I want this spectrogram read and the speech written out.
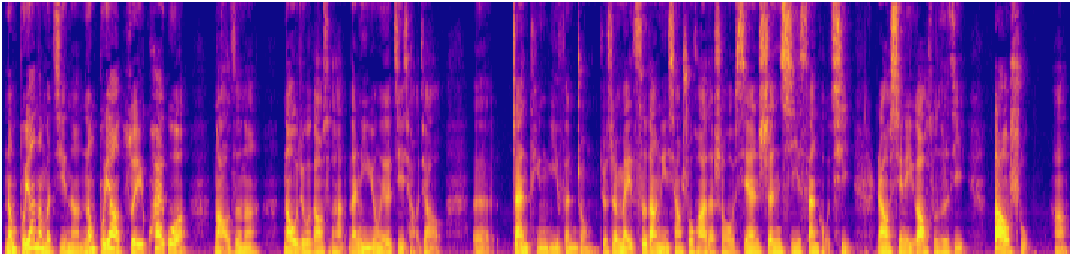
能不要那么急呢？能不要嘴快过脑子呢？那我就会告诉他，那你用一个技巧叫呃暂停一分钟，就是每次当你想说话的时候，先深吸三口气，然后心里告诉自己倒数啊。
